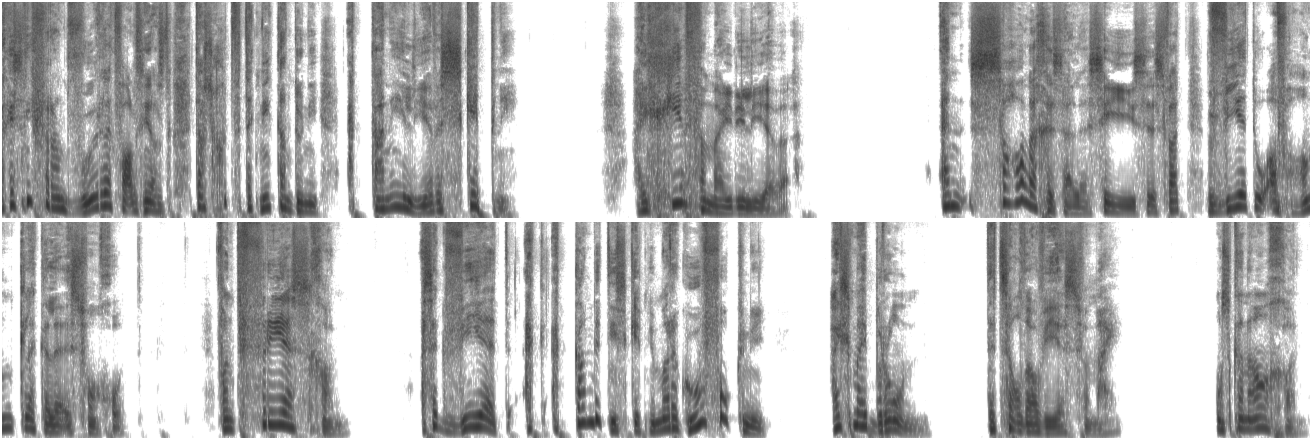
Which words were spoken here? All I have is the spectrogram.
Ek is nie verantwoordelik vir alles nie. Daar's goed wat ek nie kan doen nie. Ek kan nie lewe skep nie. Hy gee vir my die lewe. En salig is hulle, sê Jesus, wat weet hoe afhanklik hulle is van God. Want vrees gaan as ek weet ek ek kan dit nie skep nie, maar ek hoef ook nie. Hy's my bron. Dit sal daar wees vir my. Ons kan aangaan.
